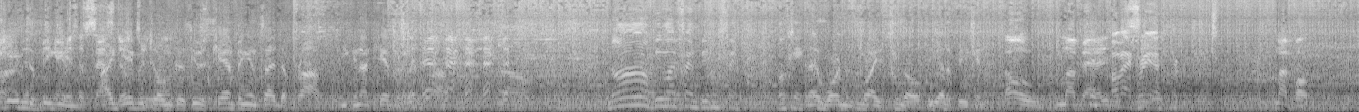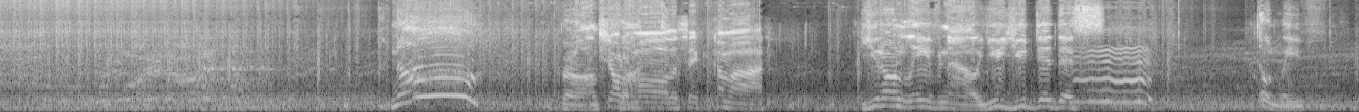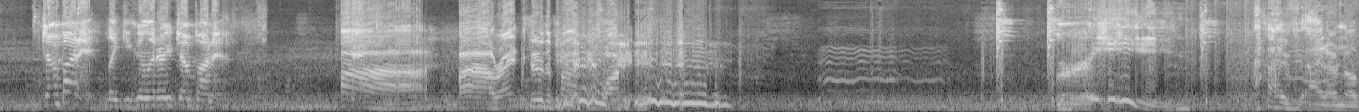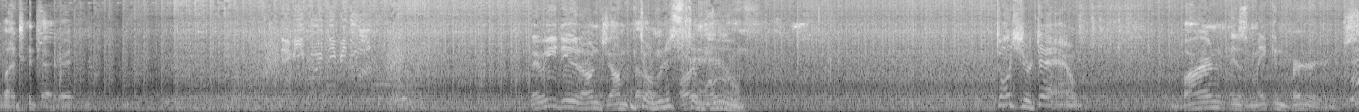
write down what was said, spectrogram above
I gave him the beacon. guess I gave it to him because he was camping inside the prop. You cannot camp inside the prop. No, no, no, be my friend, be my friend. Okay, And I cool. warned him twice, so he got a beacon. Oh, my bad. Go back for you. My fault. No! Bro, I'm Showed them all the sick. Come on. You don't leave now. You you did this. Don't leave. Jump on it. Like, you can literally jump on it. Ah, wow, right through the prop you're walking. Ree! I've, I don't know if I did that right. Maybe you do, don't jump though. Don't Or stay move. Dodge her down! Barn is making burgers.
